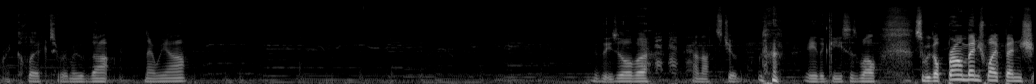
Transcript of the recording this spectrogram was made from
Right click to remove that. There we are. Move these over, and that's just either geese as well. So we got brown bench, white bench,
